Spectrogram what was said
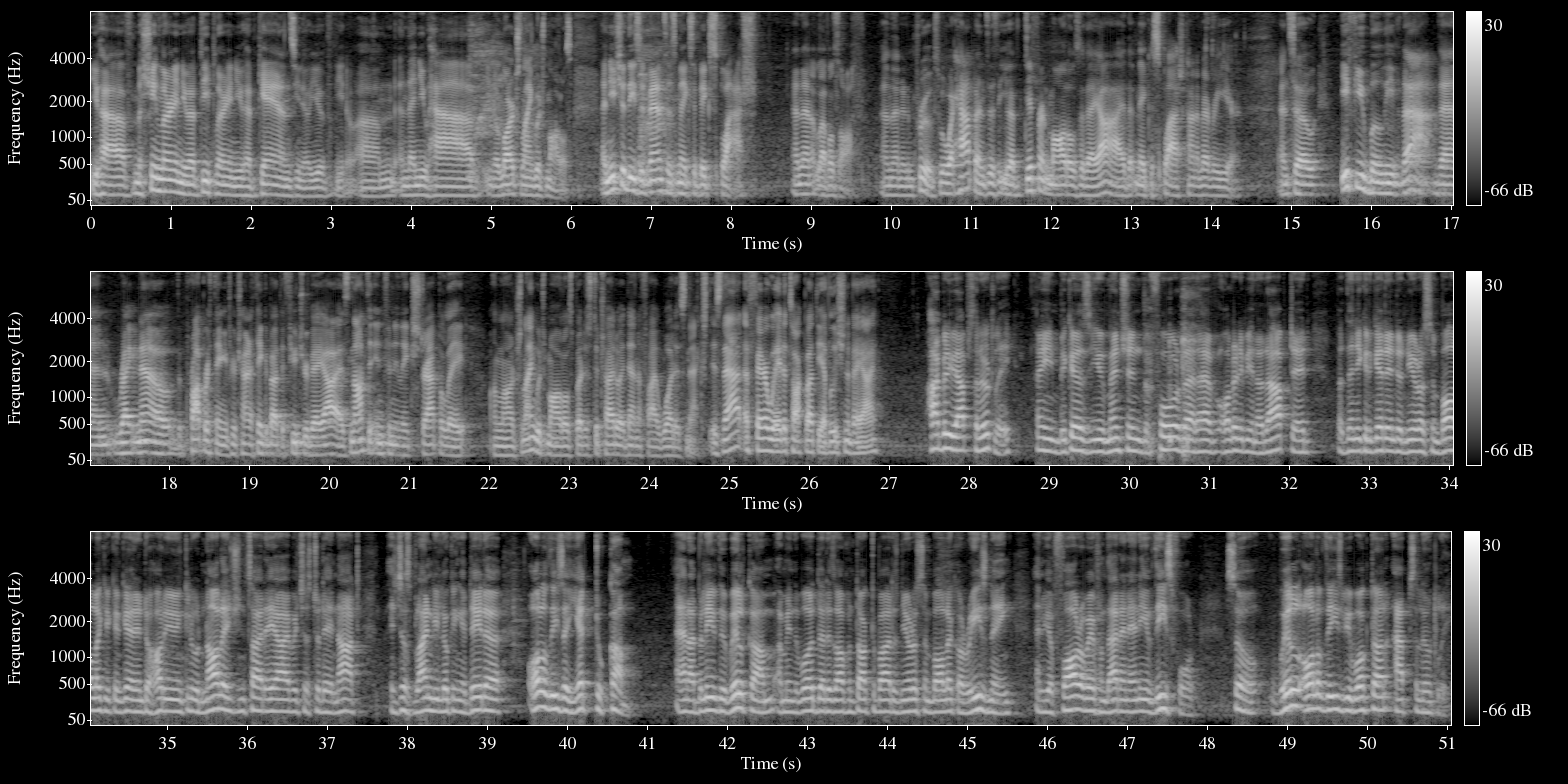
you have machine learning, you have deep learning, you have GANs, you know, you have, you know, um, and then you have, you know, large language models. And each of these advances makes a big splash, and then it levels off, and then it improves. But what happens is that you have different models of AI that make a splash kind of every year. And so if you believe that, then right now, the proper thing, if you're trying to think about the future of AI, is not to infinitely extrapolate on large language models, but is to try to identify what is next. Is that a fair way to talk about the evolution of AI? I believe absolutely. I mean, because you mentioned the four that have already been adopted, but then you can get into neurosymbolic, you can get into how do you include knowledge inside AI, which is today not. It's just blindly looking at data. All of these are yet to come. And I believe they will come. I mean, the word that is often talked about is neurosymbolic or reasoning, and we are far away from that in any of these four. So, will all of these be worked on? Absolutely.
